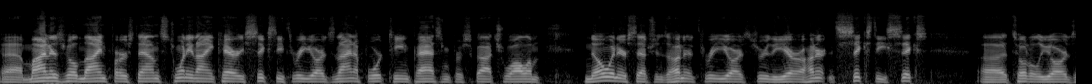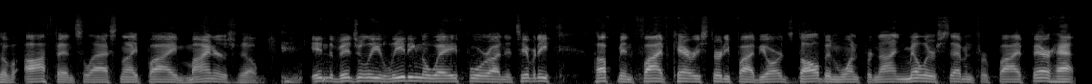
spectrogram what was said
Uh, Minersville, nine first downs, 29 carries, 63 yards, 9 of 14 passing for Scott Schwalm. No interceptions, 103 yards through the air, 166 uh, total yards of offense last night by Minersville. Individually leading the way for uh, Nativity. Huffman, five carries, 35 yards. Dalbin, one for nine. Miller, seven for five. Fairhat,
